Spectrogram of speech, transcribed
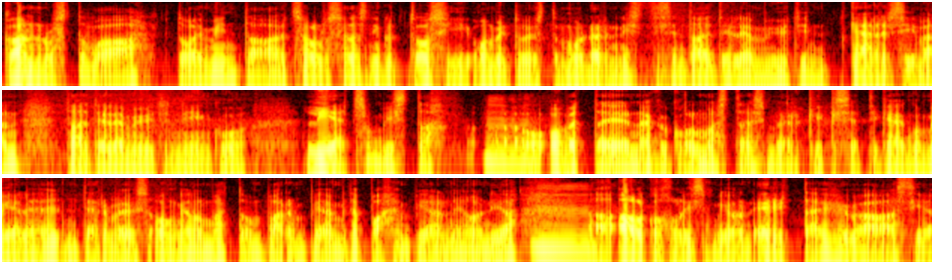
kannustavaa toimintaa. Että se on ollut sellaista niin kuin tosi omituista modernistisen taiteilijamyytin kärsivän taiteilijamyytin niin kuin lietsomista mm. opettajien näkökulmasta esimerkiksi, että ikään kuin mielenterveysongelmat on parempia, mitä pahempia ne on, ja mm. alkoholismi on erittäin hyvä asia,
